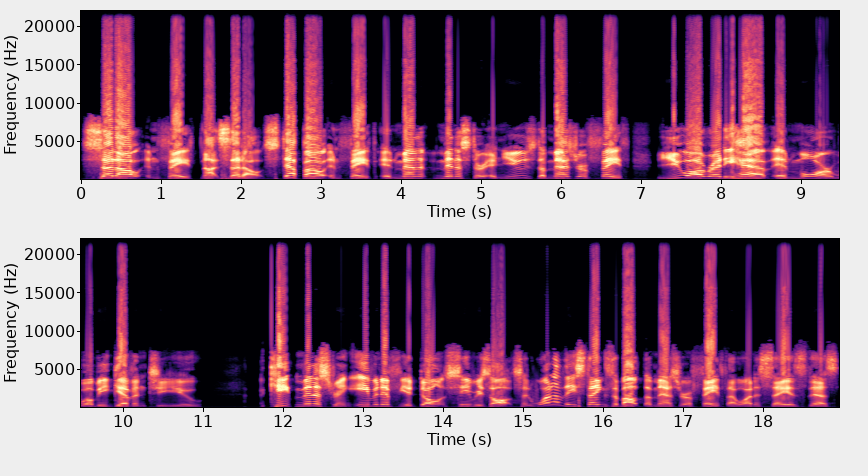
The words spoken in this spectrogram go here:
set out in faith, not set out, step out in faith and minister and use the measure of faith you already have, and more will be given to you. Keep ministering even if you don't see results. And one of these things about the measure of faith I want to say is this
